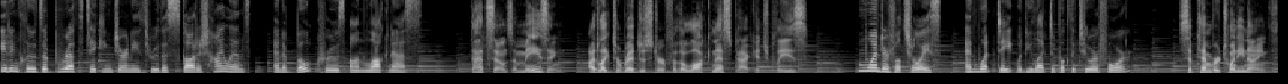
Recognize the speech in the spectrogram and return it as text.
It includes a breathtaking journey through the Scottish Highlands and a boat cruise on Loch Ness. That sounds amazing. I'd like to register for the Loch Ness package, please. Wonderful choice. And what date would you like to book the tour for? September 29th.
